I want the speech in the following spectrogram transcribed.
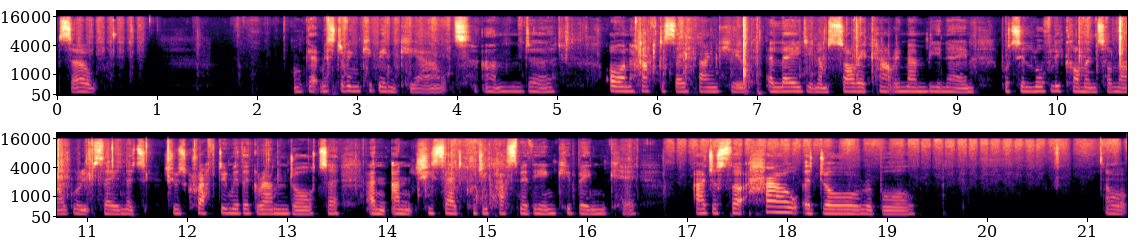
So Get Mr. Inky Binky out and uh, oh and I have to say thank you a lady and I'm sorry I can't remember your name put a lovely comment on our group saying that she was crafting with her granddaughter and and she said could you pass me the Inky Binky I just thought how adorable Oh,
